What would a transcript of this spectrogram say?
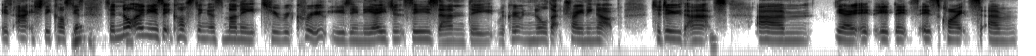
Yeah. It's actually costing yeah. us. So not only is it costing us money to recruit using the agencies and the recruitment and all that training up to do that, um, you know, it, it, it's it's quite um,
